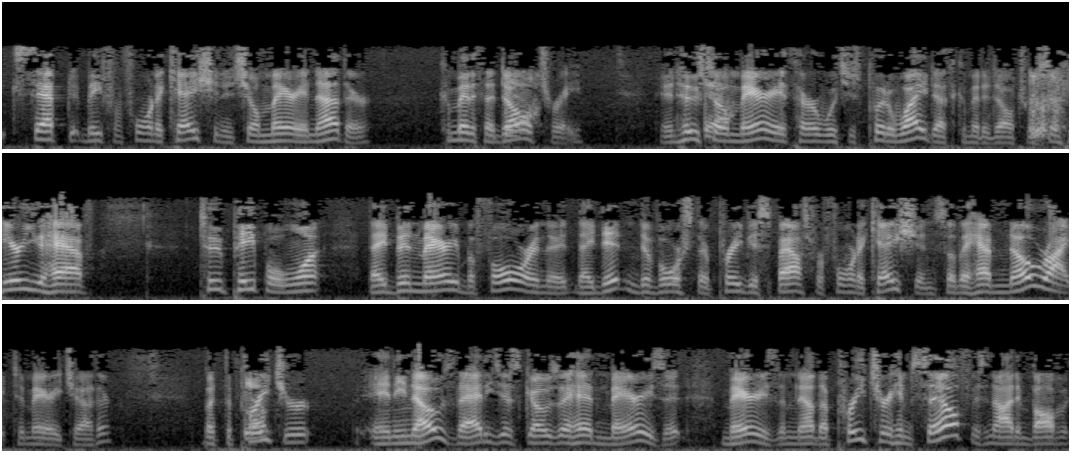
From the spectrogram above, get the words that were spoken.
except it be for fornication, and shall marry another, committeth adultery. Yeah. And whoso yeah. marrieth her which is put away doth commit adultery. So here you have two people, one they've been married before and they, they didn't divorce their previous spouse for fornication, so they have no right to marry each other. But the preacher and he knows that he just goes ahead and marries it marries them now the preacher himself is not involved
